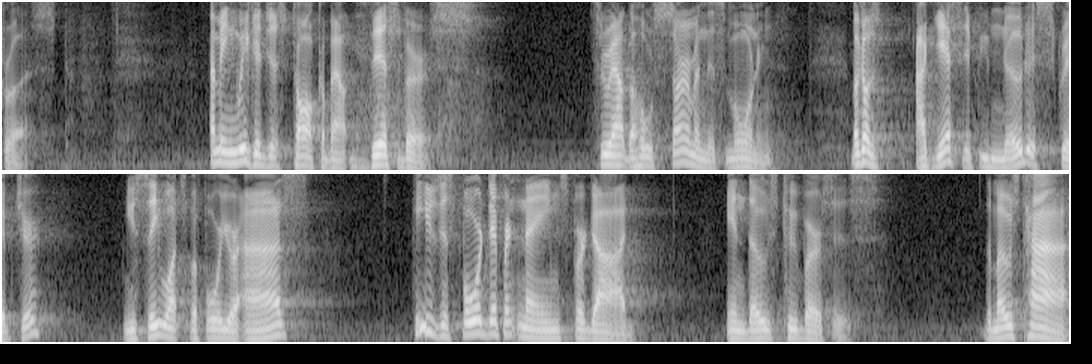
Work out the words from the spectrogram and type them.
trust. I mean, we could just talk about this verse throughout the whole sermon this morning. Because I guess if you notice Scripture, you see what's before your eyes. He uses four different names for God in those two verses the Most High,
